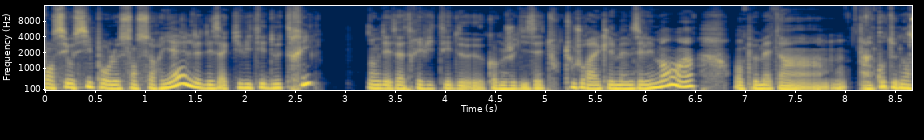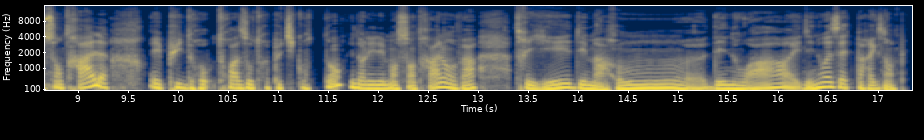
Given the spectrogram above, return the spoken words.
Pensez aussi pour le sensoriel des activités de tri. Donc des activités de, comme je disais, toujours avec les mêmes éléments. Hein. On peut mettre un, contenant central et puis trois autres petits contenants. Et dans l'élément central, on va trier des marrons, euh, des noix et des noisettes, par exemple.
